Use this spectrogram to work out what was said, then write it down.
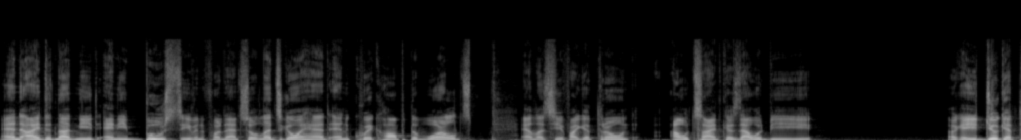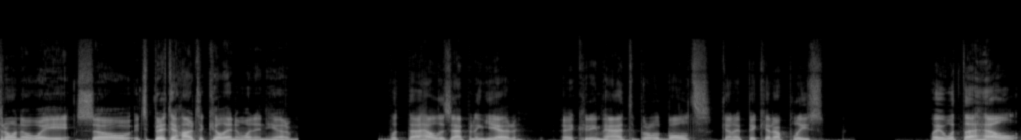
And I did not need any boosts even for that. So let's go ahead and quick hop the worlds and let's see if I get thrown outside because that would be... Okay, you do get thrown away, so it's pretty hard to kill anyone in here. What the hell is happening here? A cream hat, broad bolts. Can I pick it up, please? Wait, what the hell?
